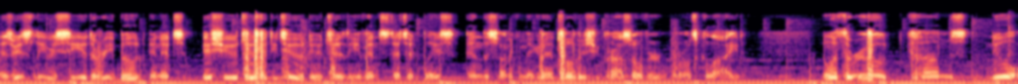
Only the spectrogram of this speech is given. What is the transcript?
has recently received a reboot in its issue 252 due to the events that took place in the Sonic and Mega Man 12 issue crossover, Worlds Collide. And with the reboot comes new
